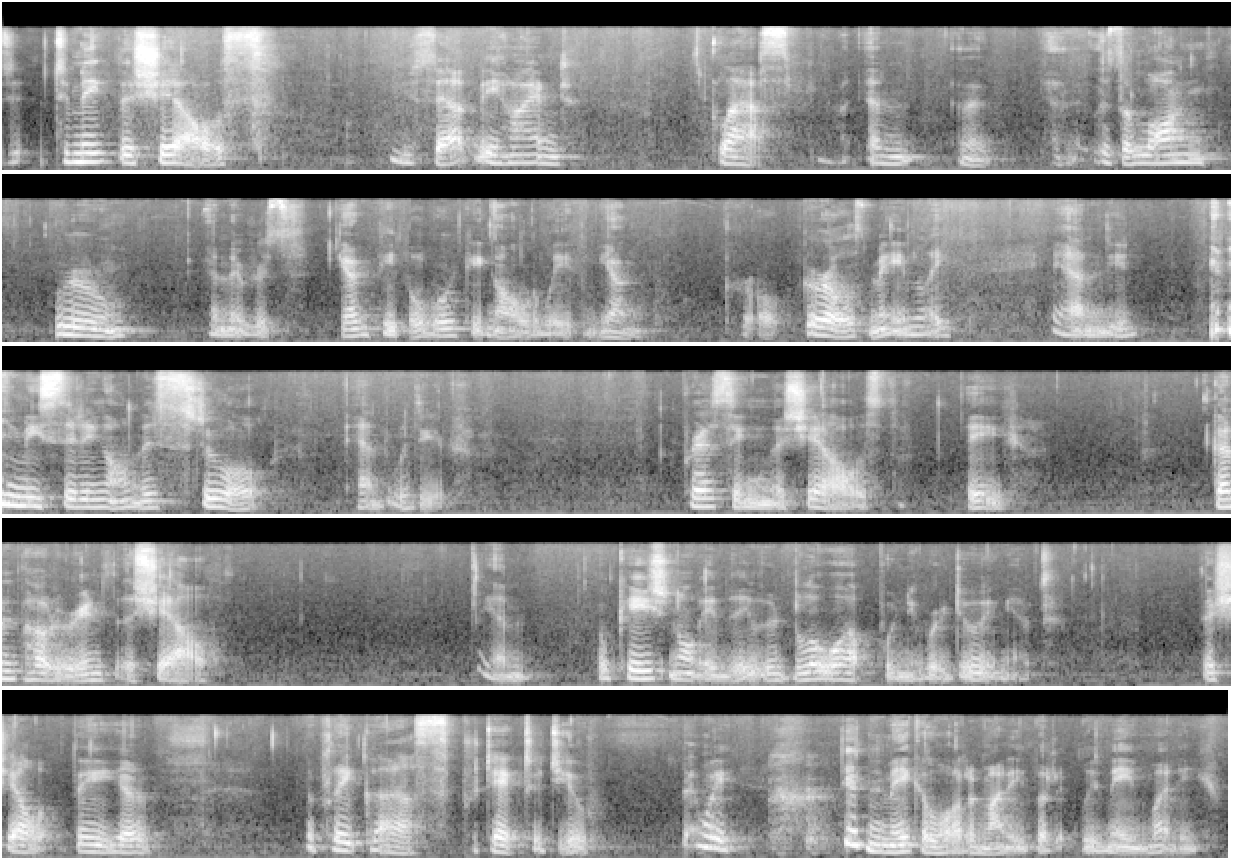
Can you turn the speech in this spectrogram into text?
to, to make the shells, you sat behind glass, and, uh, and it was a long room, and there was young people working all the way, young girl, girls mainly, and you'd sitting on this stool, and with your pressing the shells, the gunpowder into the shell, and occasionally they would blow up when you were doing it. The shell, the uh, the plate glass protected you. We didn't make a lot of money, but we made money.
